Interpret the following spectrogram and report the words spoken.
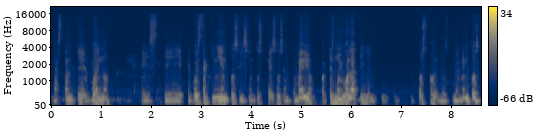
bastante bueno, este, te cuesta 500, 600 pesos en promedio, porque es muy volátil el, costo de los filamentos,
